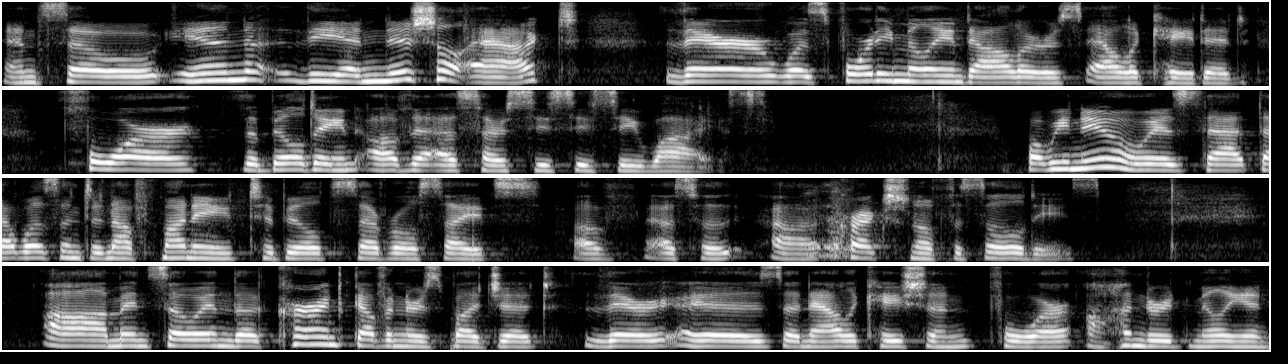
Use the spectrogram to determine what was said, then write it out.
And so in the initial act, there was $40 million allocated for the building of the SRCCCYs. What we knew is that that wasn't enough money to build several sites of uh, correctional facilities. Um, and so in the current governor's budget, there is an allocation for $100 million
